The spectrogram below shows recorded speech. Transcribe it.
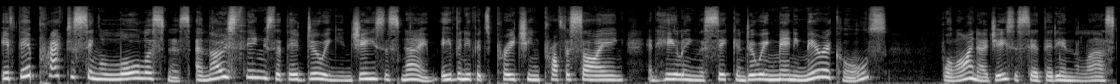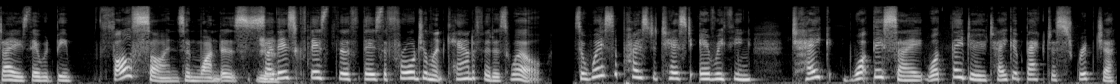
if they're practicing lawlessness and those things that they're doing in Jesus' name, even if it's preaching, prophesying, and healing the sick and doing many miracles, well, I know Jesus said that in the last days there would be false signs and wonders. So Yeah. there's there's the there's the fraudulent counterfeit as well. So we're supposed to test everything, take what they say, what they do, take it back to scripture,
